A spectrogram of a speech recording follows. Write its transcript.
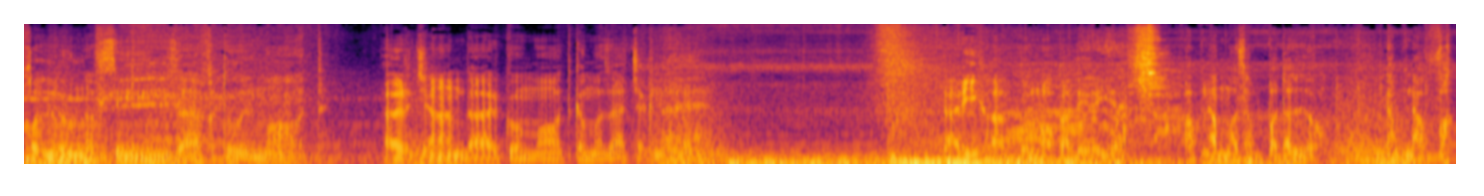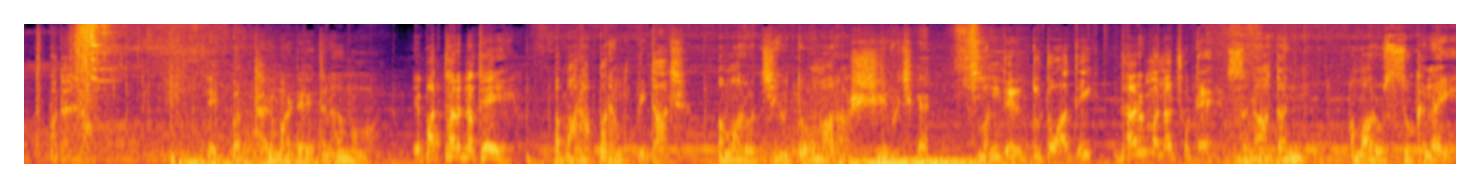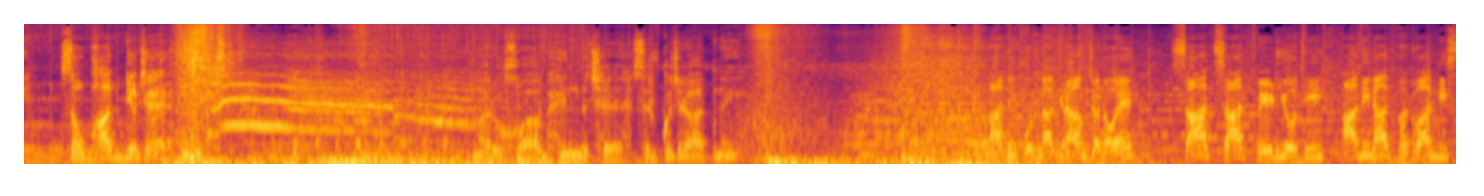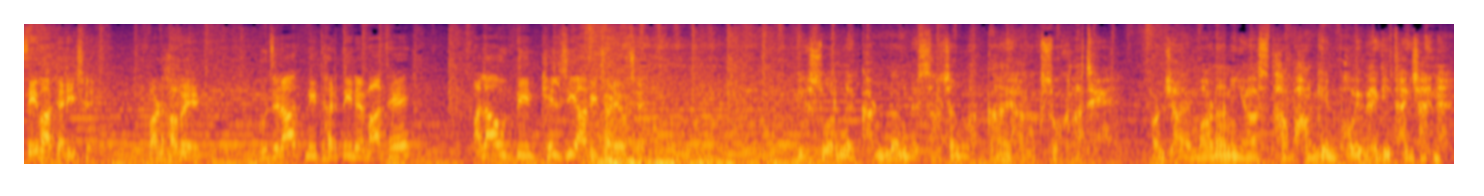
कुल्लू नफसीन जाकतुल मौत हर जानदार को मौत का मजा चखना है तारीख आपको मौका दे रही है अपना मजहब बदल लो अपना वक्त बदल लो એક પથ્થર માટે ઇતના મું એ પથ્થર નથી અમારા પરમ પિતા છે અમારો જીવ તો અમારા શિવ છે મંદિર તૂટવાથી ધર્મ ન છૂટે સનાતન અમારું સુખ નહીં સૌભાગ્ય છે. મારું ખ્વાબ હિન્દ છે સિર્ફ ગુજરાત નહીં. આદિપુરના ગ્રામજનોએ સાત સાત પેઢીઓથી આદિનાથ ભગવાનની સેવા કરી છે. પણ હવે ગુજરાતની ધરતીને માથે અલાઉદ્દીન ખિલજી આવી ચડ્યો છે. ઈશ્વરને ખંડન ને સર્જનમાં કાંઈ હરખ શોખ નથી. પણ જ્યારે માણાની આસ્થા ભાંગીને ભોય ભેગી થઈ જાય ને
